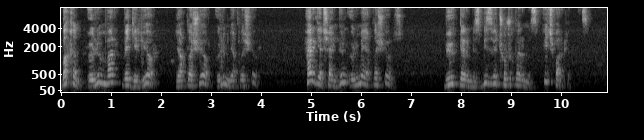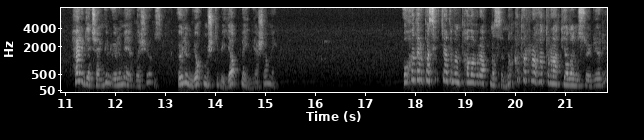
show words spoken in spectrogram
Bakın ölüm var ve geliyor. Yaklaşıyor. Ölüm yaklaşıyor. Her geçen gün ölüme yaklaşıyoruz. Büyüklerimiz, biz ve çocuklarımız hiç fark etmez. Her geçen gün ölüme yaklaşıyoruz. Ölüm yokmuş gibi yapmayın, yaşamayın. O kadar basit ki adamın palavra atması. Ne kadar rahat rahat yalanı söylüyor ya.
